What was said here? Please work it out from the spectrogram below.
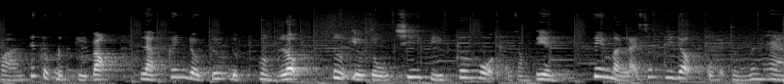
khoán tiếp tục được kỳ vọng là kênh đầu tư được hưởng lợi từ yếu tố chi phí cơ hội của dòng tiền, khi mà lãi suất huy động của hệ thống ngân hàng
